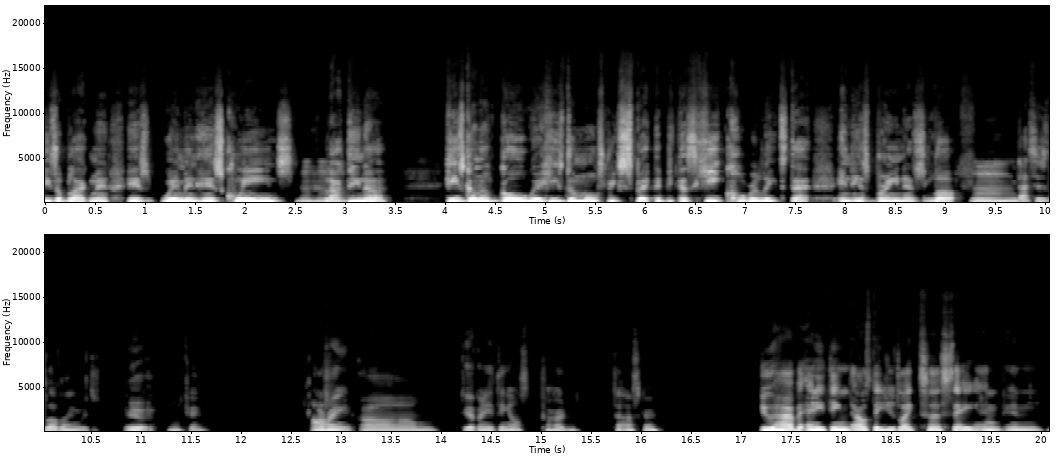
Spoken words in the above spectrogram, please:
he's a black man, his women, his queens, Mhm. Latina, he's gonna go where he's the most respected because he correlates that in his brain as love. Hmm. That's his love language. Yeah. Okay. All right. Um. Do you have anything else for her to ask her? Do you have anything else that you'd like to say in in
